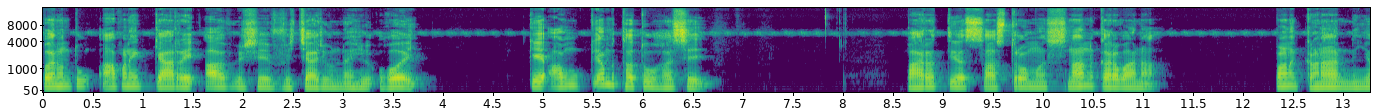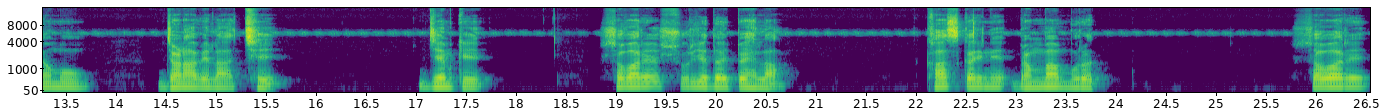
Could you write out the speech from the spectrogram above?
પરંતુ આપણે ક્યારેય આ વિશે વિચાર્યું નહીં હોય કે આવું કેમ થતું હશે. ભારતીય શાસ્ત્રોમાં સ્નાન કરવાના પણ ઘણા નિયમો જણાવેલા છે. જેમ કે, સવારે સૂર્યોદય પહેલાં, ખાસ કરીને બ્રહ્મા મુહૂર્ત, સવારે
